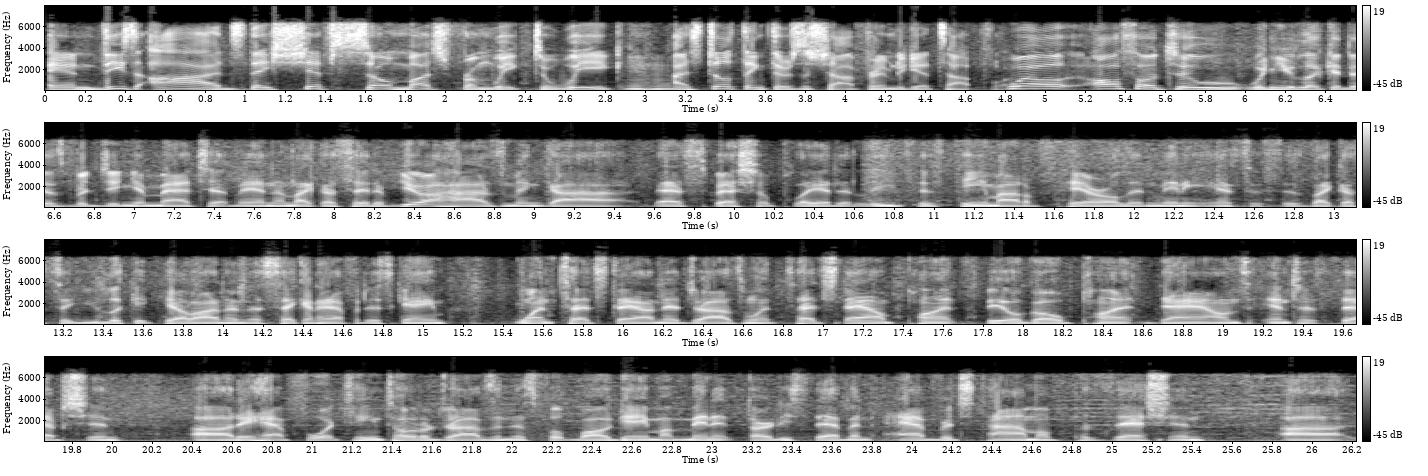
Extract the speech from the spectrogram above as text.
And these odds, they shift so much from week to week. I still think there's a shot for him to get top four. Well, also too, when you look at this Virginia matchup, man, and like I said, if you're a Heisman guy, that special player that leads his team out of peril in many instances, like I said, you look at Carolina in the second half of this game, one touchdown, their drives went touchdown, punt, field goal, punt, downs, interception. Uh, they have 14 total drives in this football game, a minute 37 average time of possession. Uh,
